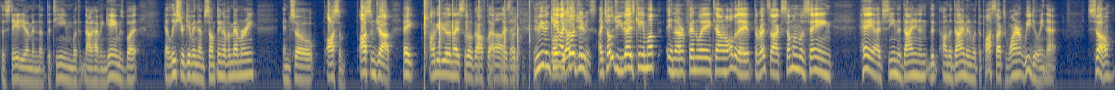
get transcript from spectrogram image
the stadium and the, the team with not having games, but at least you're giving them something of a memory. And so awesome, awesome job. Hey, I'll give you a nice little golf clap. Oh, nice little- you. you even Well, came. I told you. is- I told you. You guys came up in our Fenway town hall today at the Red Sox. Someone was saying, "Hey, I've seen the dining on the diamond with the Paw Sox. Why aren't we doing that?" So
